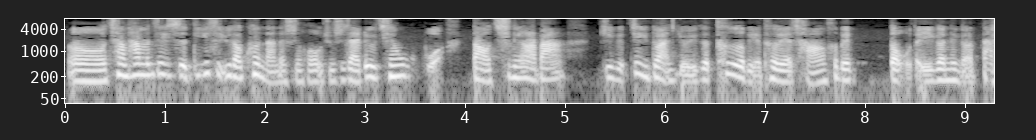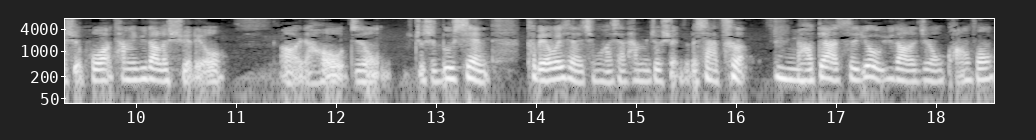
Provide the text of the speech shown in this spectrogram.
嗯，像他们这次第一次遇到困难的时候，就是在六千五到七零二八这个这一段有一个特别特别长、特别。陡的一个那个大雪坡，他们遇到了雪流，啊，然后这种就是路线特别危险的情况下，他们就选择了下撤。嗯，然后第二次又遇到了这种狂风，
